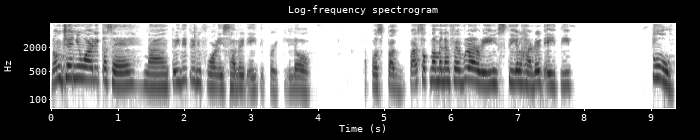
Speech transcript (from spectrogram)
noong January kasi, ng 2024 is 180 per kilo. Tapos, pagpasok naman ng February, still 180 to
